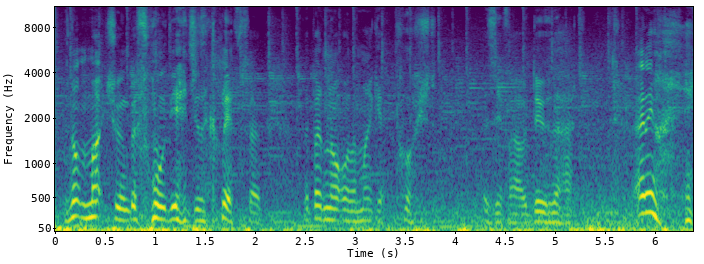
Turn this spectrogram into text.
There's not much room before the edge of the cliff so they better not or I might get pushed as if I would do that. Anyway,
